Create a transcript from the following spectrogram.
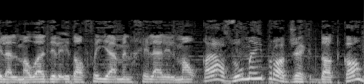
إلى المواد الإضافية من خلال الموقع zoomyproject.com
